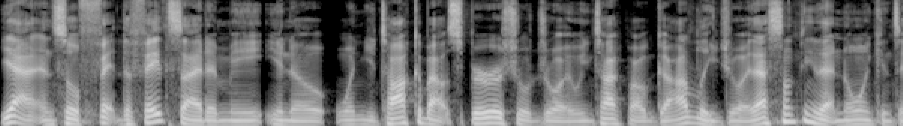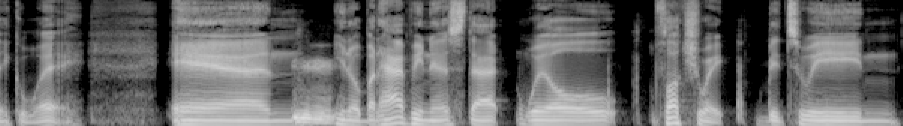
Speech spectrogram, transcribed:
yeah, and so fa- the faith side of me, you know, when you talk about spiritual joy, when you talk about godly joy, that's something that no one can take away. And Mhm. you know, but happiness that will fluctuate between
